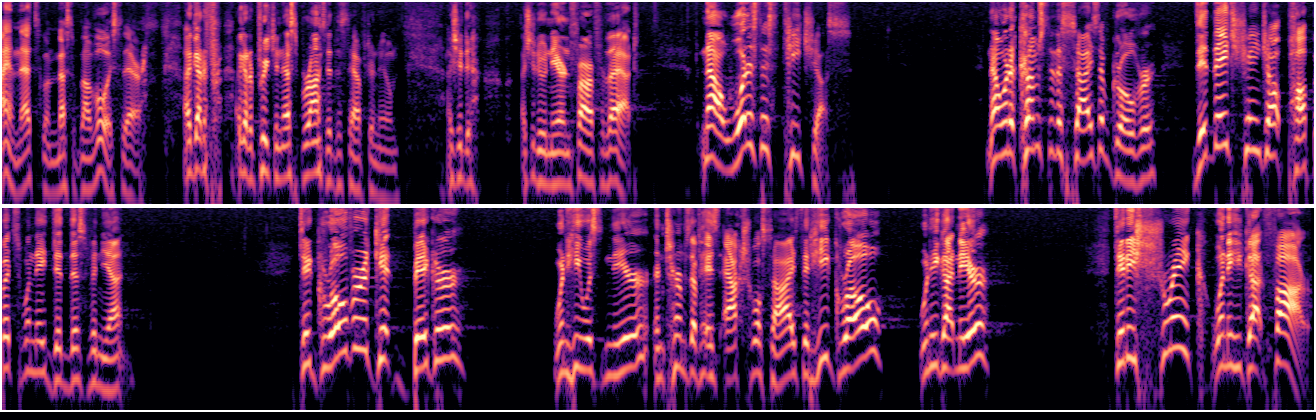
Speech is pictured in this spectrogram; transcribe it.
man, that's going to mess with my voice there. I got to I got to preach in Esperanto this afternoon. I should I should do near and far for that. Now, what does this teach us? Now, when it comes to the size of Grover, did they change out puppets when they did this vignette? Did Grover get bigger when he was near in terms of his actual size? Did he grow when he got near? Did he shrink when he got far?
